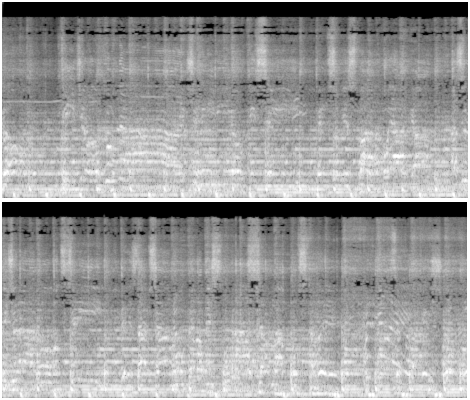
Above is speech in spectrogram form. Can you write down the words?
go. Vítěl chudá, černý víno kyselý Ten, co mě spál vojáka A si když ráno odstřelí Ten zdá přánou byla bys a sama postavy Zaplatíš to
